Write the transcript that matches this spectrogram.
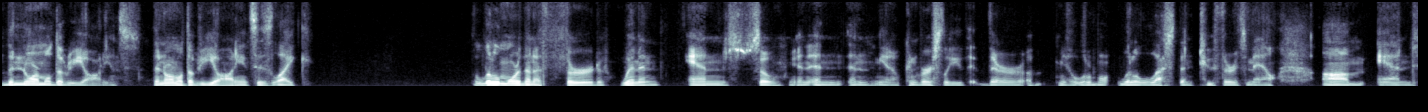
the normal WWE audience. The normal WWE audience is like a little more than a third women, and so and and and you know conversely, they're a, you know a little more, a little less than two thirds male, um, and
